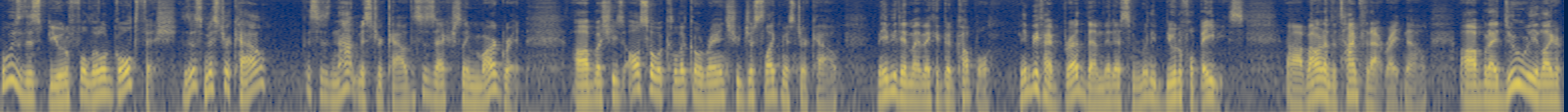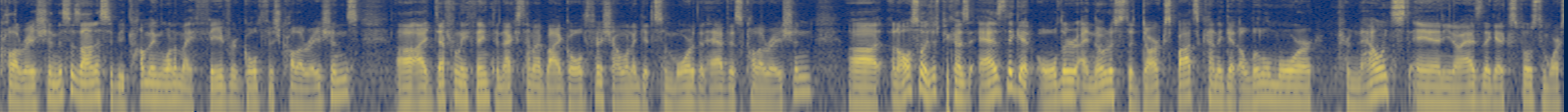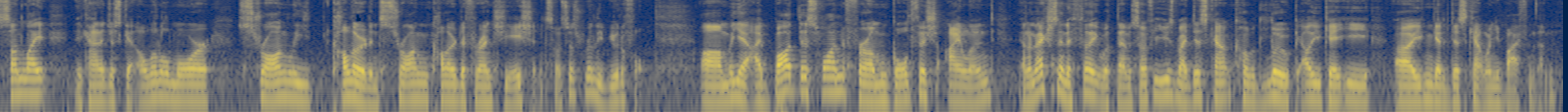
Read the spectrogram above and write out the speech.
Who is this beautiful little goldfish? Is this Mr. Cow? This is not Mr. Cow. This is actually Margaret. Uh, but she's also a Calico Ranchu just like Mr. Cow. Maybe they might make a good couple. Maybe if I bred them, they'd have some really beautiful babies. Uh, but I don't have the time for that right now. Uh, but I do really like her coloration. This is honestly becoming one of my favorite goldfish colorations. Uh, I definitely think the next time I buy goldfish, I want to get some more that have this coloration. Uh, and also just because as they get older, I notice the dark spots kind of get a little more pronounced and you know as they get exposed to more sunlight they kind of just get a little more strongly colored and strong color differentiation so it's just really beautiful um, but yeah, I bought this one from Goldfish Island, and I'm actually an affiliate with them. So if you use my discount code Luke L U K E, uh, you can get a discount when you buy from them.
